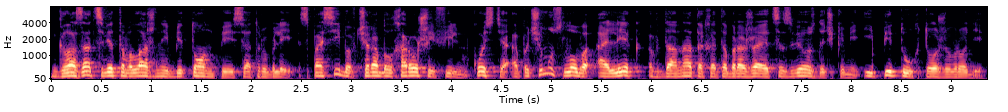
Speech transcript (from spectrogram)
Глаза цвета влажный бетон 50 рублей. Спасибо, вчера был хороший фильм. Костя, а почему слово Олег в донатах отображается звездочками? И петух тоже вроде.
